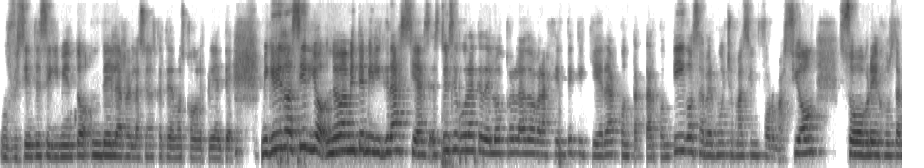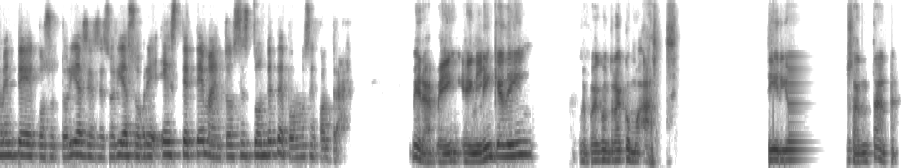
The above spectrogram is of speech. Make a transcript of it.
un eficiente seguimiento de las relaciones que tenemos con el cliente. Mi querido Asirio, nuevamente mil gracias. Estoy segura que del otro lado habrá gente que quiera contactar contigo, saber mucho más información sobre justamente consultorías y asesorías sobre este tema. Entonces, ¿dónde te podemos encontrar? Mira, en, LinkedIn me puede encontrar como Asirio Santana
